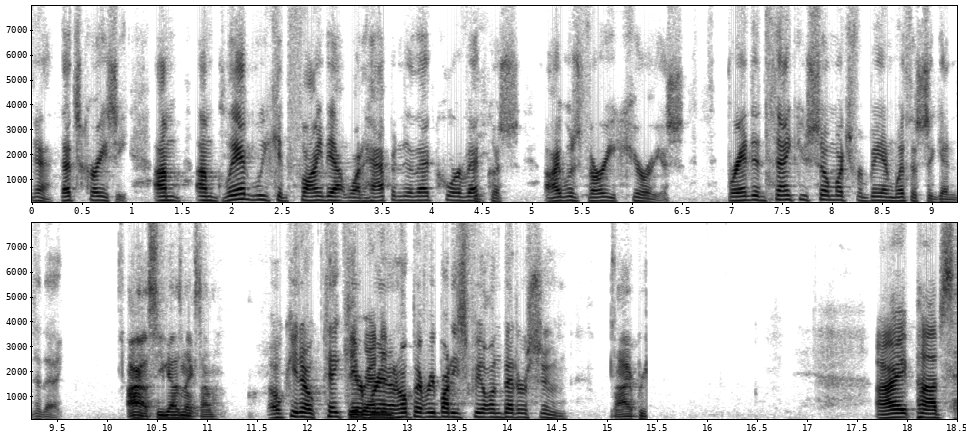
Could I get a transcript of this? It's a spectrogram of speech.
yeah, that's crazy. I'm I'm glad we could find out what happened to that Corvette mm. because I was very curious. Brandon, thank you so much for being with us again today. All right. I'll see you guys next time. Okie doke. Take See care, Brandon. Brandon. Hope everybody's feeling better soon. I appreciate. All right, Pops,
